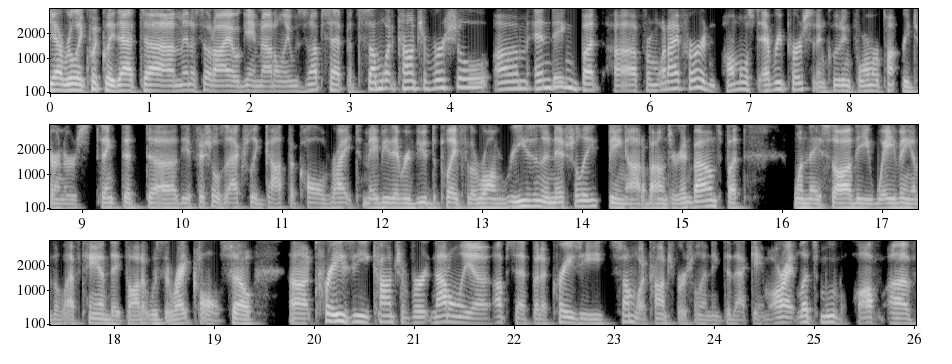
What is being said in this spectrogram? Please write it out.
Yeah, really quickly, that uh, Minnesota Iowa game not only was an upset, but somewhat controversial um, ending. But uh, from what I've heard, almost every person, including former punt returners, think that uh, the officials actually got the call right. Maybe they reviewed the play for the wrong reason initially, being out of bounds or inbounds, but when they saw the waving of the left hand, they thought it was the right call. So uh, crazy, controvert, not only a upset, but a crazy, somewhat controversial ending to that game. All right, let's move off of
